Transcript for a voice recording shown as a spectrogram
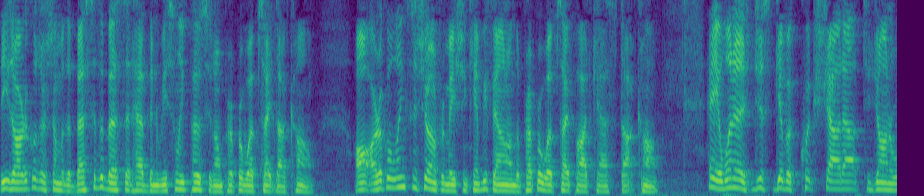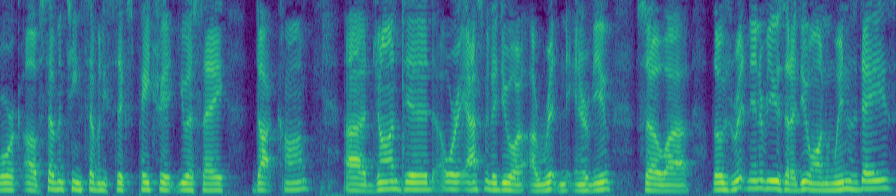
These articles are some of the best of the best that have been recently posted on PrepperWebsite.com. All article links and show information can be found on the prepperwebsitepodcast.com. Hey, I want to just give a quick shout out to John Rourke of 1776patriotusa.com. Uh, John did, or asked me to do a, a written interview. So uh, those written interviews that I do on Wednesdays,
